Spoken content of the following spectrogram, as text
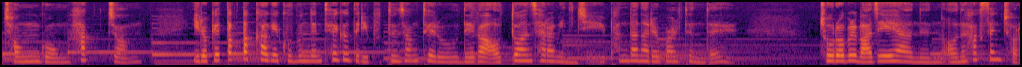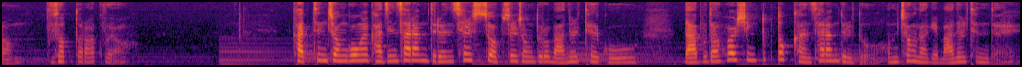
전공, 학점, 이렇게 딱딱하게 구분된 태그들이 붙은 상태로 내가 어떠한 사람인지 판단하려고 할 텐데 졸업을 맞이해야 하는 어느 학생처럼 무섭더라고요. 같은 전공을 가진 사람들은 셀 수 없을 정도로 많을 테고 나보다 훨씬 똑똑한 사람들도 엄청나게 많을 텐데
